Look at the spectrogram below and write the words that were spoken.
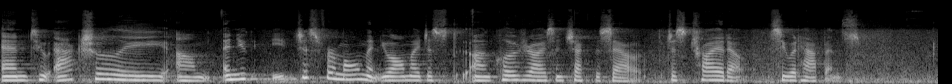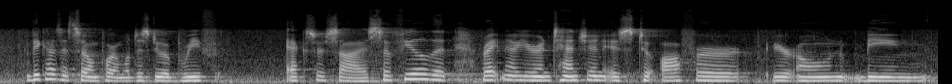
and to actually, um, and you, just for a moment, you all might just uh, close your eyes and check this out. Just try it out, see what happens. Because it's so important, we'll just do a brief exercise. So feel that right now your intention is to offer your own being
